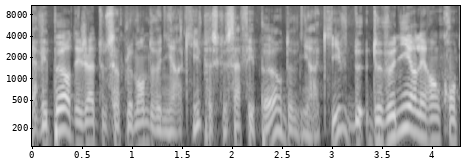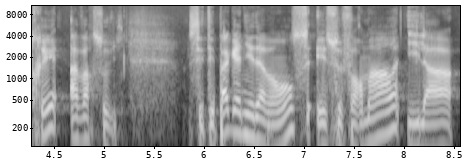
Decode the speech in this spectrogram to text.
avaient peur déjà tout simplement de venir à Kiev, parce que ça fait peur de venir à Kiev, de, de venir les rencontrer à Varsovie. C'était pas gagné d'avance et ce format, il a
